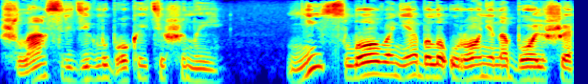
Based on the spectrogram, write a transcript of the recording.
шла среди глубокой тишины. Ни слова не было уронено больше,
